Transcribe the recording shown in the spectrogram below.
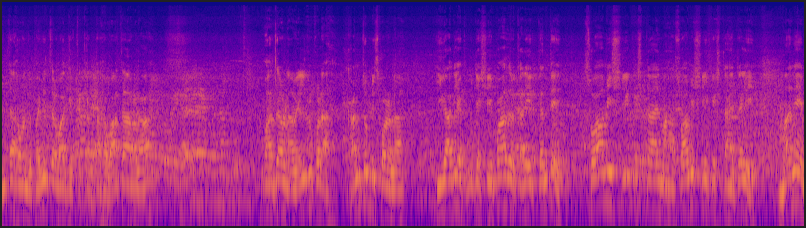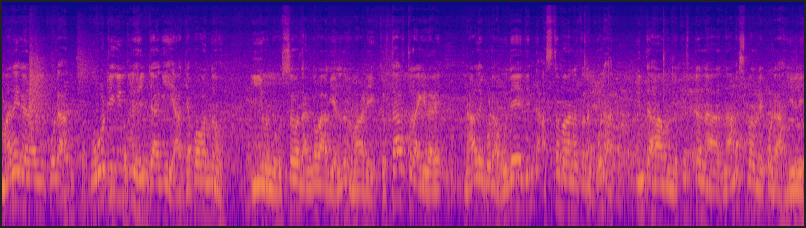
ಇಂತಹ ಒಂದು ಪವಿತ್ರವಾಗಿರ್ತಕ್ಕಂತಹ ವಾತಾವರಣ ವಾತಾವರಣ ನಾವೆಲ್ಲರೂ ಕೂಡ ಕಣ್ತುಂಬಿಸಿಕೊಳ್ಳೋಣ. ಈಗಾಗಲೇ ಪೂಜ್ಯ ಶ್ರೀಪಾದರು ಕರೆಯುತ್ತಂತೆ, ಸ್ವಾಮಿ ಶ್ರೀಕೃಷ್ಣ ಮಹಾ ಸ್ವಾಮಿ ಶ್ರೀಕೃಷ್ಣ ಅಂತೇಳಿ ಮನೆ, ಮನೆಗಳಲ್ಲಿ ಕೂಡ ಕೋಟಿಗಿಂತಲೂ ಹೆಚ್ಚಾಗಿ ಆ ಜಪವನ್ನು ಈ ಒಂದು ಉತ್ಸವದ ಅಂಗವಾಗಿ ಎಲ್ಲರೂ ಮಾಡಿ ಕೃತಾರ್ಥರಾಗಿದ್ದಾರೆ. ನಾಳೆ ಕೂಡ ಉದಯದಿಂದ ಅಸ್ತಮಾನ ತನಕ ಕೂಡ ಇಂತಹ ಒಂದು ಕೃಷ್ಣನ ನಾಮಸ್ಮರಣೆ ಕೂಡ ಇಲ್ಲಿ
